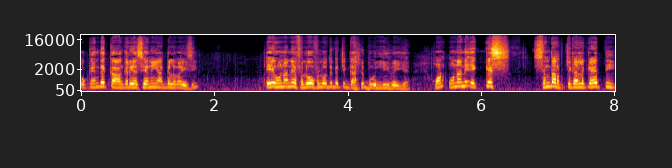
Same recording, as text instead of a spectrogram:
ਉਹ ਕਹਿੰਦੇ ਕਾਂਗਰਸੀਆਂ ਨੇ ਅੱਗ ਲਵਾਈ ਸੀ। ਇਹ ਉਹਨਾਂ ਨੇ ਫਲੋ ਫਲੋ ਦੇ ਵਿੱਚ ਗੱਲ ਬੋਲੀ ਹੋਈ ਹੈ। ਹੁਣ ਉਹਨਾਂ ਨੇ ਇੱਕ ਕਿਸ ਸੰਦਰਭ 'ਚ ਗੱਲ ਕਹਿਤੀ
